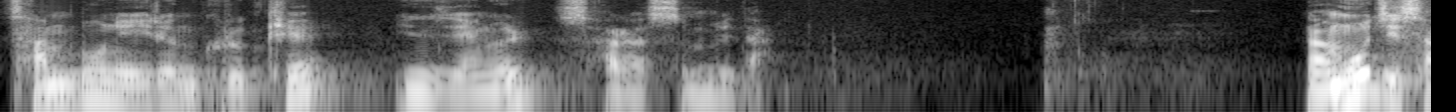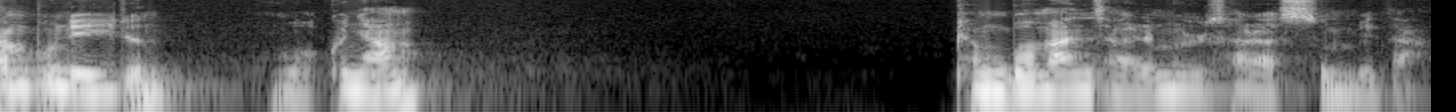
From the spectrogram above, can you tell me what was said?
3분의 1은 그렇게 인생을 살았습니다. 나머지 3분의 1은 뭐 그냥 평범한 삶을 살았습니다.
